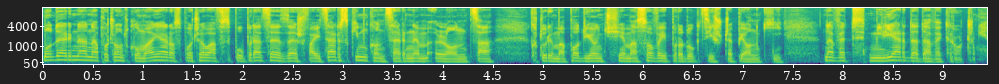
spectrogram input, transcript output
Moderna na początku maja rozpoczęła współpracę ze szwajcarskim koncernem Lonza, który ma podjąć się masowej produkcji szczepionki. Nawet miliarda dawek rocznie.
